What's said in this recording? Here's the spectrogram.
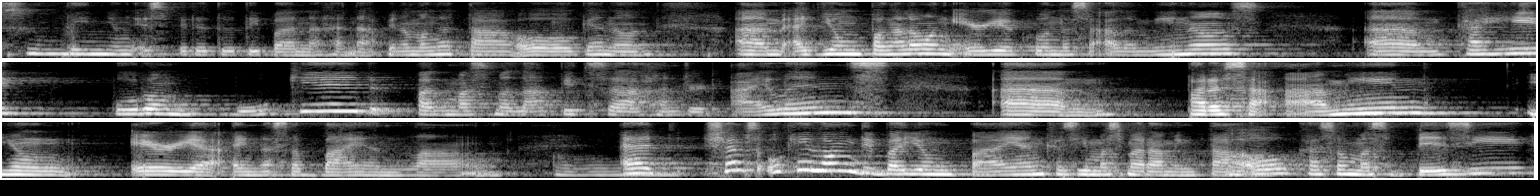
sundin yung espiritu, di ba, na hanapin ng mga tao, ganon. Um, at yung pangalawang area ko na sa Alaminos, um, kahit purong bukid, pag mas malapit sa Hundred Islands, um, para sa amin, yung area ay nasa bayan lang. At syempre, okay lang, di ba, yung bayan kasi mas maraming tao, kaso mas busy,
